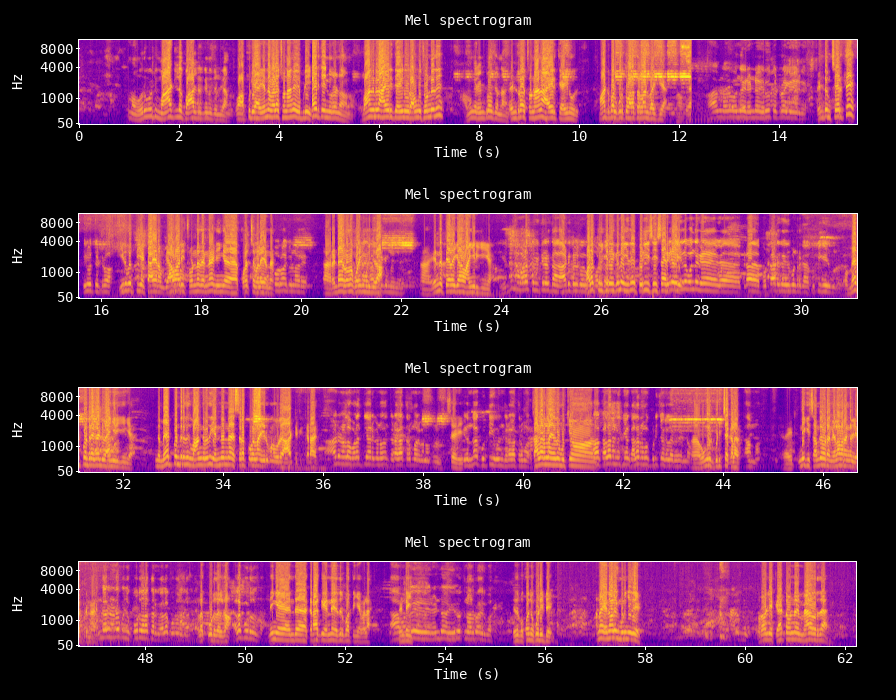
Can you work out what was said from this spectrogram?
ஒரு ஊட்டி மாட்டுல பால் இருக்குன்னு சொல்லுவாங்க. ஓ அப்படியா? என்ன விலை சொன்னாங்க? எப்படி? ஆயிரத்தி ஐநூறுவான்னு வாங்கணும். வாங்குனது ஆயிரத்தி ஐநூறு. அவங்க சொன்னது? அவங்க ரெண்டு ரூபா சொன்னாங்க. ரெண்டு ரூபா சொன்னாங்க ஆயிரத்தி ஐநூறு. மாட்டுப்பால் கொடுத்து வளர்த்துறலாம்னு பாக்கியா? வாங்கினது வந்து ரெண்டு இருபத்தெட்டு ரூபாய்க்கு இருக்கு ரெண்டும் சேர்த்து இருபத்தெட்டு ரூபா. இருபத்தி எட்டாயிரம். வியாபாரி சொன்னது என்ன நீங்க குறைச்ச விலை என்ன? ரூபா சொன்னாரு. ரெண்டாயிரம் ரூபா தான் குறைக்க முடிஞ்சதா? என்ன தேவைக்காக வாங்கியிருக்கீங்க? எதுன்னு வளர்த்து விற்கிறது தான் ஆட்டுகளுக்கு வளர்த்து விற்கிறதுக்குன்னு இது பெரிய சைஸா இருக்கு. இது வந்து பொட்டாடுக்கு இது பண்றக்கா குட்டிக்கு இது மேட் பண்றதுக்காண்டி வாங்கியிருக்கீங்க. இந்த மேட் பண்றதுக்கு வாங்குறது என்னென்ன சிறப்புகள்லாம் இருக்கணும் ஒரு ஆட்டுக்கு கிடாக்கு? ஆடு நல்லா வளர்த்தியா இருக்கணும் திடகாத்திரமா இருக்கணும். சரி. இருந்தா குட்டி கொஞ்சம் திடகாத்திரமா இருக்கும். கலர்லாம் எதுவும் முக்கியம்? கலர் முக்கியம். கலர் நமக்கு பிடிச்ச கலர் வேண்டும் உங்களுக்கு பிடிச்ச கலர். ஆமா. ரைட் இன்னைக்கு சந்தையோட நிலவரங்கள் எப்படின்னா கொஞ்சம் கூடுதலா தான் இருக்கு. விலை கூடுதல் தான். விலை கூடுதல் தான். விலை கூடுதல் தான். நீங்க இந்த கிடாக்கு என்ன எதிர்பார்த்தீங்க விலை. வந்து ரெண்டு இருபத்தி நாலு ரூபா எதிர்பார்த்தேன். இது கொஞ்சம் கூட்டிட்டு. அண்ணா என்ன முடிஞ்சது? பரவாயில்லையே கேட்டோன்னு மேல வருதா?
